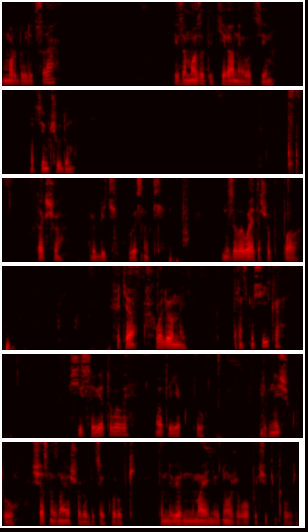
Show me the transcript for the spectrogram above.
морду ліца і замазати ті рани оцим, оцим чудом. Так що робіть висновки. Не заливайте, що попало. Хоча хвалений трансмісійка. Всі советували. От і я купив. Дурний, що купив. Зараз не знаю, що робиться в коробці. Там, мабуть, немає ні одного живого почіпника вже.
